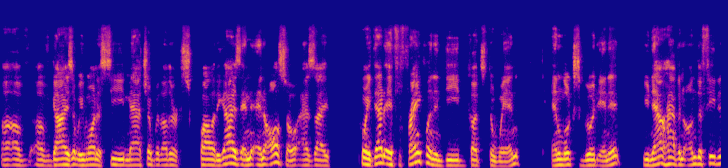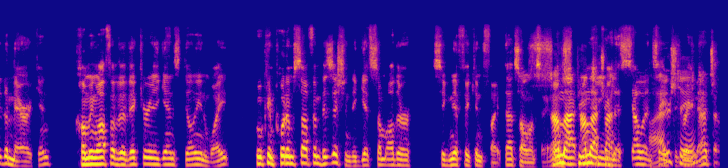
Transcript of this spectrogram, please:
of, of guys that we want to see match up with other quality guys. And and also, as I point out, if Franklin indeed gets the win and looks good in it, you now have an undefeated American coming off of a victory against Dillian Whyte who can put himself in position to get some other significant fight. That's all I'm saying. So I'm not. Speaking, I'm not trying to sell it and say it's a great matchup.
